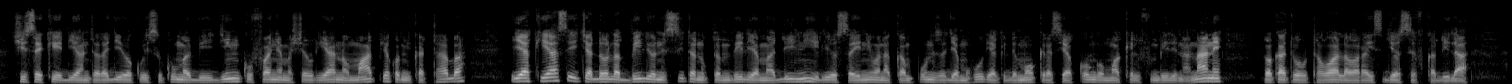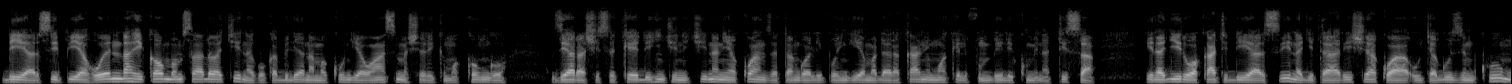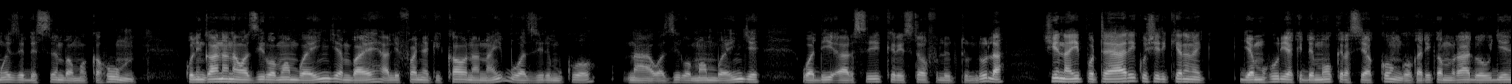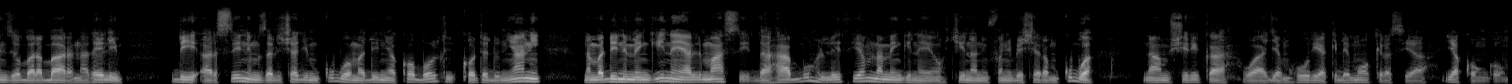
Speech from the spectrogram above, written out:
Chisekedi anatarajiwa kuisukuma Beijing kufanya mashauriano mapya kwa mikataba ya kiasi cha dola bilioni 6.2 ya madini iliyosainiwa na kampuni za Jamhuri ya Kidemokrasi ya Kongo mwaka 2008 wakati wa utawala wa Rais Joseph Kabila. DRC pia huenda ikaomba msaada wa China kukabiliana na makundi ya waasi mashariki mwa Kongo. Ziara ya Shisekedi nchini China ni ya kwanza tangu alipoingia madarakani mwaka 2019. Inajiri wakati DRC inajitayarisha kwa uchaguzi mkuu mwezi Desemba mwaka huu. Kulingana na waziri wa mambo ya nje ambaye alifanya kikao na naibu waziri mkuu na waziri wa mambo ya nje wa DRC Christophe Lutundula, China ipo tayari kushirikiana na Jamhuri ya Kidemokrasi ya Kongo katika mradi wa ujenzi wa barabara na reli. DRC ni mzalishaji mkubwa wa madini ya cobalt kote duniani na madini mengine ya almasi, dhahabu, lithium na mengineyo. China ni mfanyabiashara mkubwa na mshirika wa Jamhuri ya Kidemokrasia ya Kongo.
